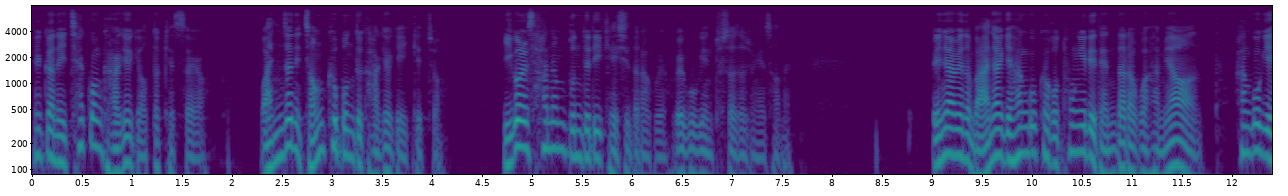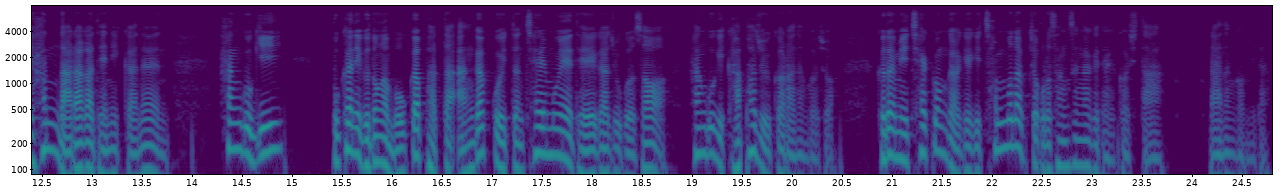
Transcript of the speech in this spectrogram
그러니까 이 채권 가격이 어떻겠어요? 완전히 정크 본드 가격에 있겠죠. 이걸 사는 분들이 계시더라고요. 외국인 투자자 중에서는. 왜냐하면 만약에 한국하고 통일이 된다라고 하면 한국이 한 나라가 되니까는 한국이 북한이 그동안 못 갚았다 안 갚고 있던 채무에 대해 가지고서 한국이 갚아줄 거라는 거죠. 그럼 이 채권 가격이 천문학적으로 상승하게 될 것이다 라는 겁니다.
